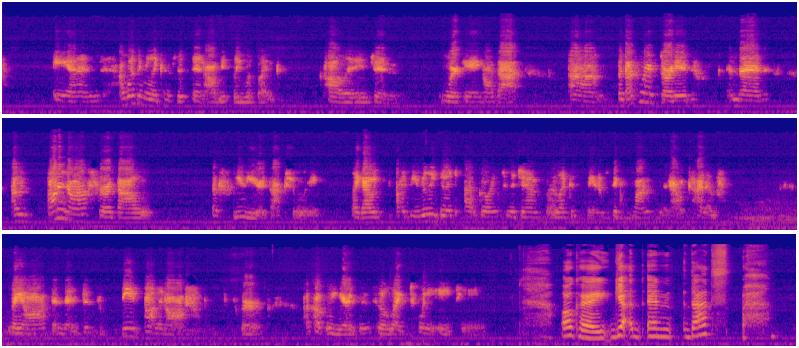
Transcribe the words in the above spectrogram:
and I wasn't really consistent, obviously, with like college and working all that. Um, but that's where I started, and then I was on and off for about a few years actually. Like I would, I'd be really good at going to the gym for like a span of six months, and then I would kind of lay off, and then just be on and off for a couple of years until like 2018. Okay, yeah, and that's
